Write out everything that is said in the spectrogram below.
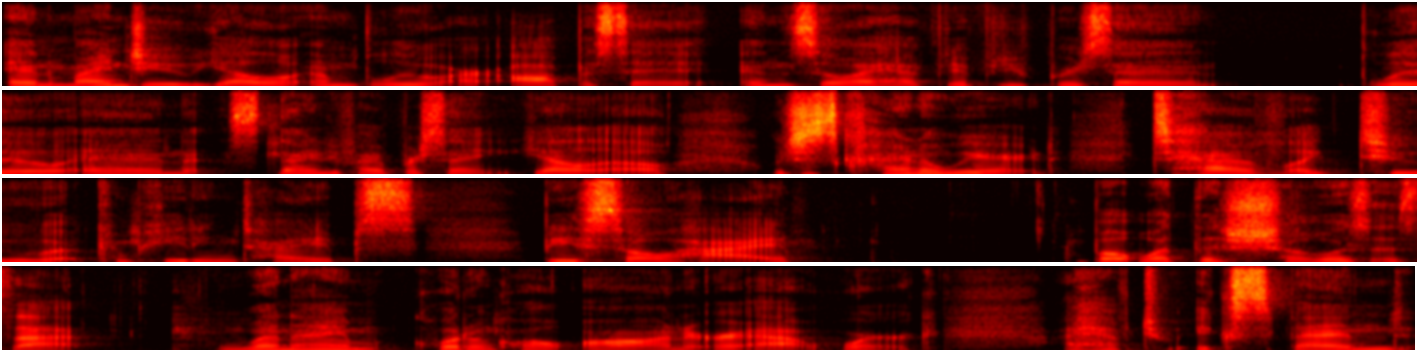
And mind you, yellow and blue are opposite. And so I have 50% blue and 95% yellow, which is kind of weird to have like two competing types be so high. But what this shows is that when I'm quote unquote on or at work, I have to expend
